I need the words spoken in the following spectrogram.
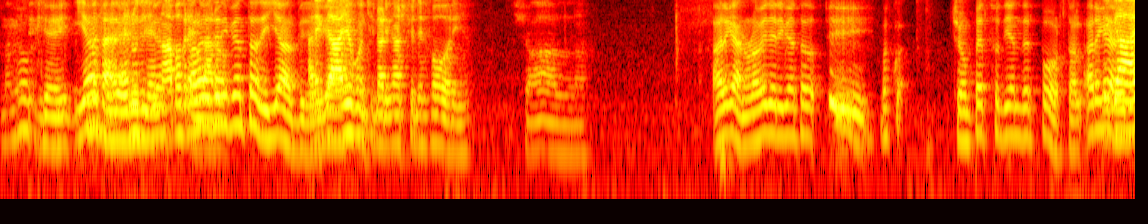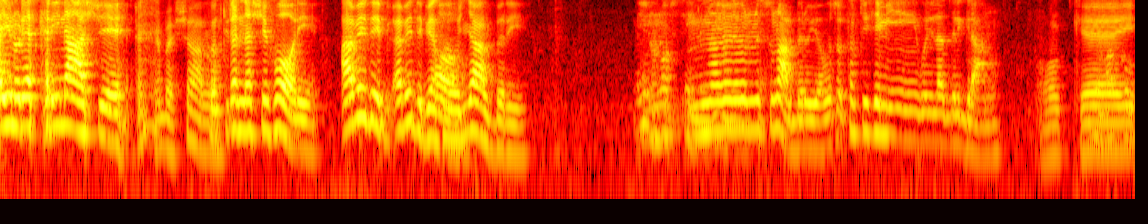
Ma mi Ok, gli alberi fai? È inutile, ripian- non la puoi prendere, avete no? ripiantati gli alberi, raga. io continuo a rinascere fuori. Scialla. Ah, raga, non avete ripiantato. Ma qua c'è un pezzo di Ender Portal. Ah, raga, Raga, io non riesco a rinascere. Vabbè, scialla. Continua a rinascere fuori. Avete, avete piantato Oh. gli alberi? Io non ho semi. Non avevo nessun albero io, avevo soltanto i semi, quelli là del grano. Ok.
